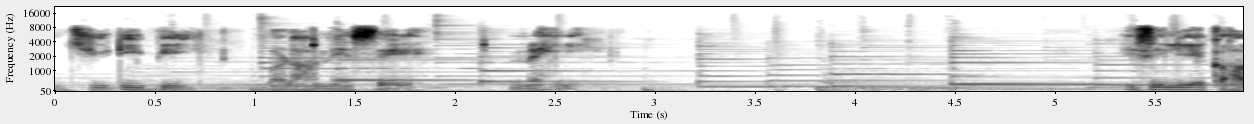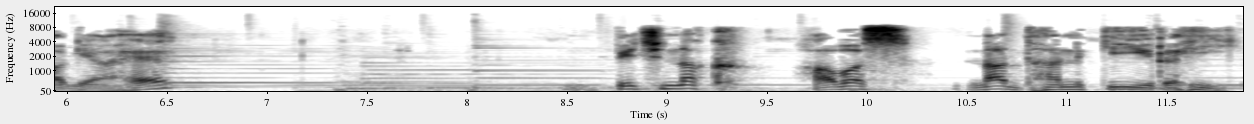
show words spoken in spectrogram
जीडीपी बढ़ाने से नहीं। इसीलिए कहा गया है बिछनख हवस न धन की रही,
